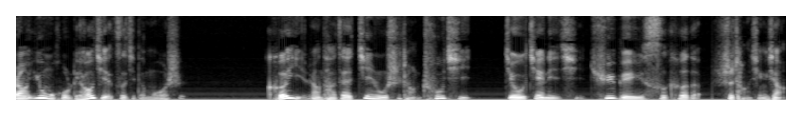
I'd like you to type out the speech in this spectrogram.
让用户了解自己的模式，可以让他在进入市场初期就建立起区别于思科的市场形象。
